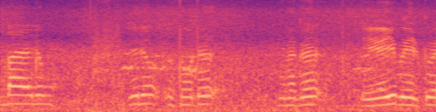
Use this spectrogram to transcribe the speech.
എന്തായാലും ഇതൊരു റിസോർട്ട് നിങ്ങൾക്ക് ഏഴ് പേർക്ക്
